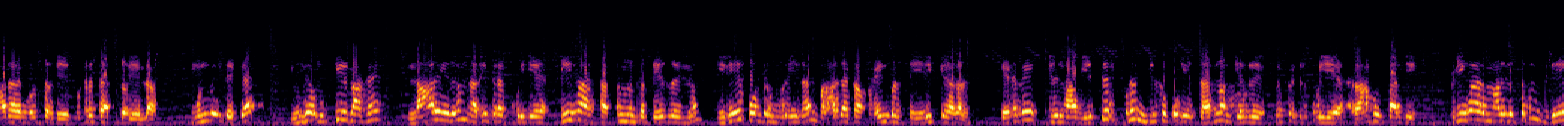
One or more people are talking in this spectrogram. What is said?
ஆதாரங்கள் தன்னுடைய குற்றச்சாட்டுகளை எல்லாம் முன்வைத்திருக்க மிக முக்கியமாக நாளைய தினம் நடைபெறக்கூடிய பீகார் சட்டமன்ற தேர்தலிலும் இதே போன்ற முறையைதான் பாஜக பயன்படுத்த இருக்கிறார்கள். எனவே இது நாம் எச்சரிக்கையுடன் இருக்கக்கூடிய தருணம் என்று குறிப்பிட்டிருக்கூடிய ராகுல் காந்தி பீகார் மாநிலத்திலும் இதே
